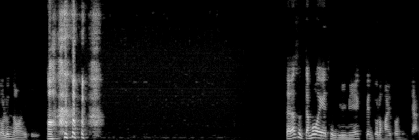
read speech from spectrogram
ตัวรุ่นน้องอีกทีอ๋อแต่ล่าสุด Jumborg Ace ถูกรีเมคเป็นตัวละครอีกตัวหนึ่งจาก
